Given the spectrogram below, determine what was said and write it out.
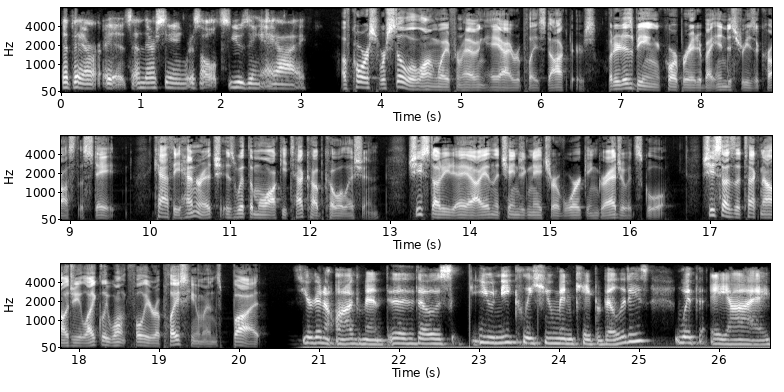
that there is. And they're seeing results using AI. Of course, we're still a long way from having AI replace doctors, but it is being incorporated by industries across the state. Kathy Henrich is with the Milwaukee Tech Hub Coalition. She studied AI and the changing nature of work in graduate school. She says the technology likely won't fully replace humans, but you're going to augment uh, those uniquely human capabilities with AI.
